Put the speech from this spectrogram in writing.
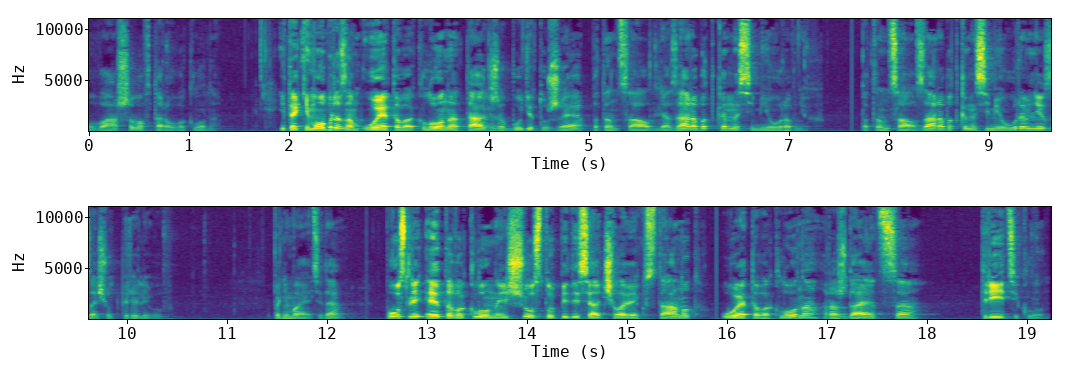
вашего второго клона. И таким образом у этого клона также будет уже потенциал для заработка на 7 уровнях. Потенциал заработка на 7 уровнях за счет переливов. Понимаете, да? После этого клона еще 150 человек встанут, у этого клона рождается третий клон.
